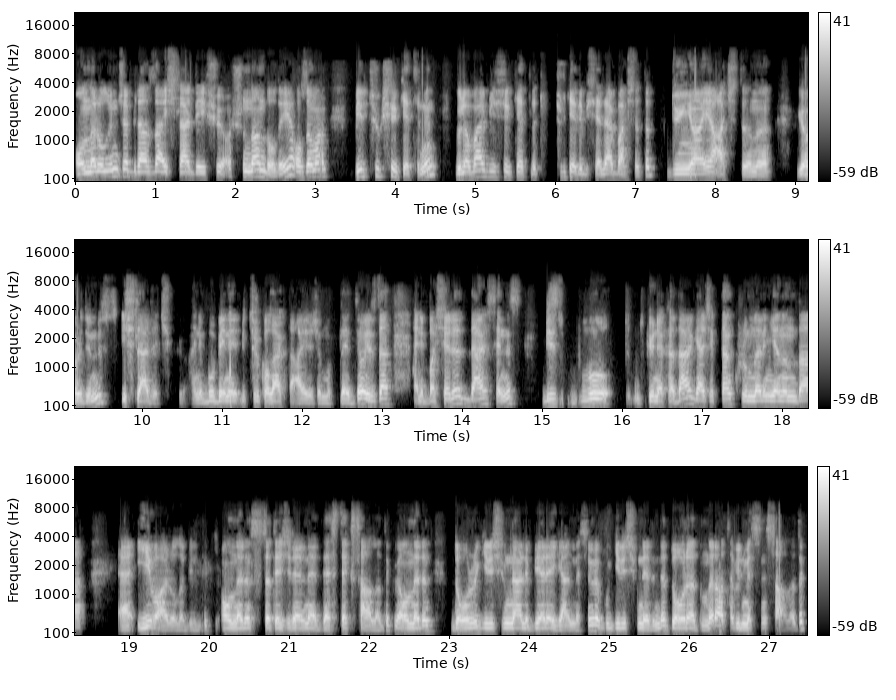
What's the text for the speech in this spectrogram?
onlar olunca biraz daha işler değişiyor. Şundan dolayı o zaman bir Türk şirketinin global bir şirketle Türkiye'de bir şeyler başlatıp dünyaya açtığını gördüğümüz işler de çıkıyor. Hani bu beni bir Türk olarak da ayrıca mutlu ediyor. O yüzden hani başarı derseniz biz bu güne kadar gerçekten kurumların yanında e, iyi var olabildik. Onların stratejilerine destek sağladık ve onların doğru girişimlerle bir araya gelmesini ve bu girişimlerin de doğru adımları atabilmesini sağladık.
